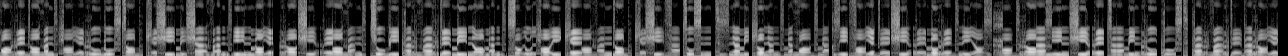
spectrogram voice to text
وارد آمدهای روبوست آب کشی می‌شوند این مایع را شیره آمند چوبی پرورده مینامند سلولهایی که آمند آب کشی فتوسنتز نمی‌کنند مواد مغزی فایده شیره مورد نیاز خود را از این شیره تامین رو پوست پرورده برای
